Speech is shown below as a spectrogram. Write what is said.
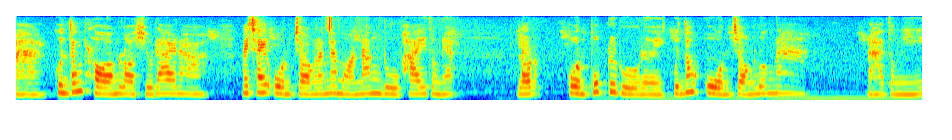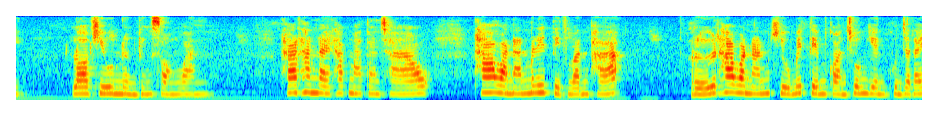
นะคะคุณต้องพร้อมรอคิวได้นะคะ ไม่ใช่โอนจองแล้วแม่หมอนั่งดูไพ่ตรงเนี้ยแล้วโอนปุ๊บดูๆเลย คุณต้องโอนจองล่วงหน้านะคะ ตรงนี้รอคิวหนึ่งถึงสองวัน ถ้าท่านใดทักมาตอนเช้า ถ้าวันนั้นไม่ได้ติดวันพระ หรือถ้าวันนั้นคิวไม่เต็มก่อนช่วงเย็น คุณจะได้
